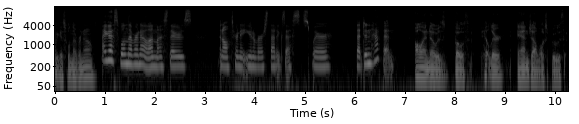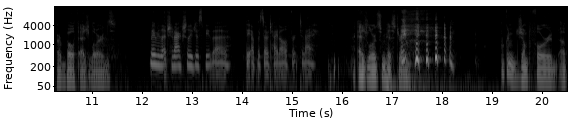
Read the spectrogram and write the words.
I guess we'll never know. I guess we'll never know unless there's an alternate universe that exists where that didn't happen. All I know is both Hitler and John Wilkes Booth are both edge lords. Maybe that should actually just be the the episode title for today. Edge lords from history. We're going to jump forward up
